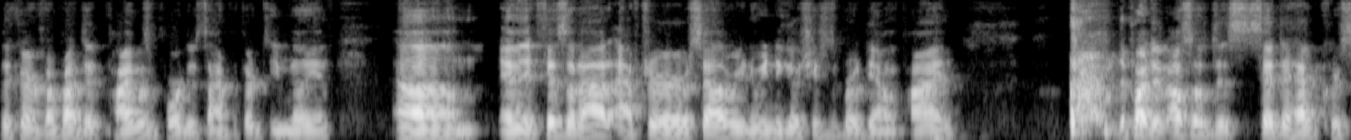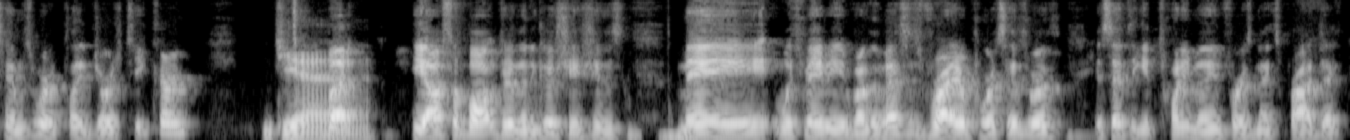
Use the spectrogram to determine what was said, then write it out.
the current film project, Pine was reported to sign for 13 million, um, and it fizzled out after salary and renegotiations broke down with Pine. the project also just said to have Chris Hemsworth play George T. Kirk. Yeah, But- He also balked during the negotiations. May, which may be one of the best, is Variety reports Hemsworth is set to get 20 million for his next project,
